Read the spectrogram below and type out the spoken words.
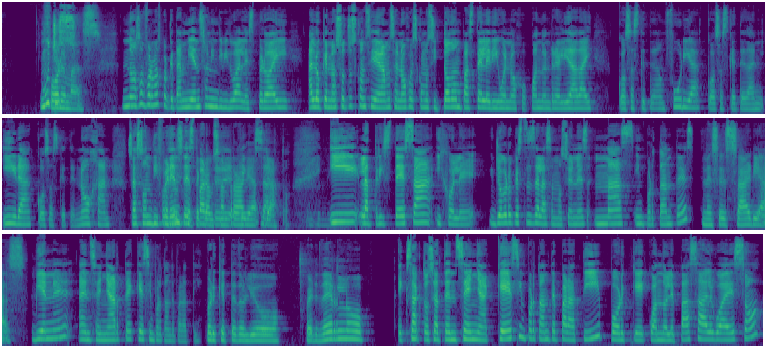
formas. No son formas porque también son individuales, pero hay a lo que nosotros consideramos enojo es como si todo un pastel le digo enojo, cuando en realidad hay cosas que te dan furia, cosas que te dan ira, cosas que te enojan, o sea, son diferentes cosas que te causan rabia. Exacto. Y la tristeza, híjole, yo creo que esta es de las emociones más importantes. Necesarias. Viene a enseñarte qué es importante para ti. Porque te dolió perderlo. Exacto, o sea, te enseña qué es importante para ti porque cuando le pasa algo a eso,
